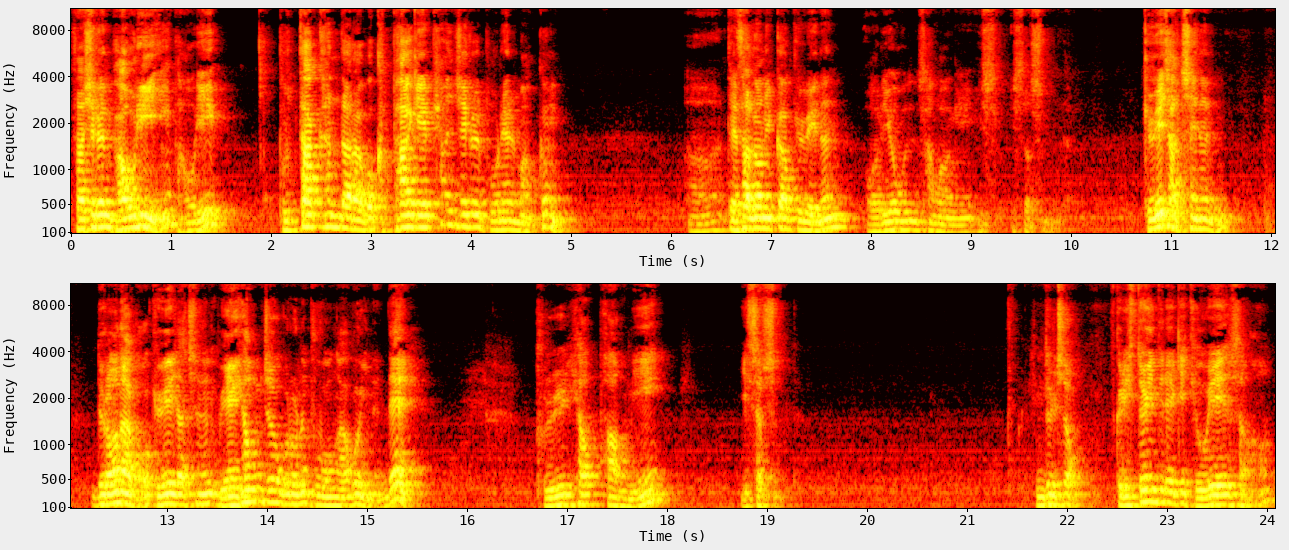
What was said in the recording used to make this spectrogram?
사실은 바울이 바울이 부탁한다라고 급하게 편지를 보낼 만큼 어, 데살로니가 교회는 어려운 상황에 있, 었습니다 교회 자체는 늘어나고 교회 자체는 외형적으로는 부흥하고 있는데 불협화음이 있었습니다. 힘들죠. 그리스도인들에게 교회에서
